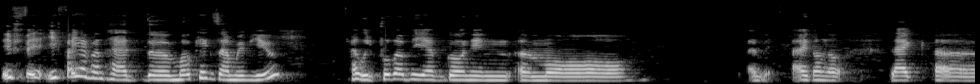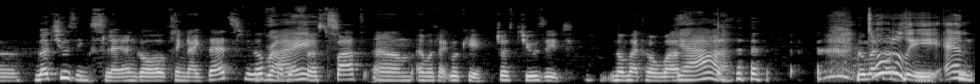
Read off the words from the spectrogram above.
if if I haven't had the mock exam with you, I would probably have gone in a more, I, don't know, like uh, not using slang or thing like that, you know, for the first part. And I was like, okay, just use it, no matter what. Yeah. no matter Totally. And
